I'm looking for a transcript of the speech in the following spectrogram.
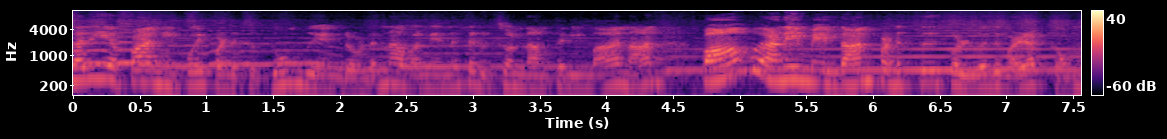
சரியப்பா நீ போய் படுத்து தூங்கு என்றவுடன் அவன் என்ன தெரி சொன்னான் தெரியுமா? நான் பாம்பு அணை மேல்தான் படுத்து கொள்வது வழக்கம்.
